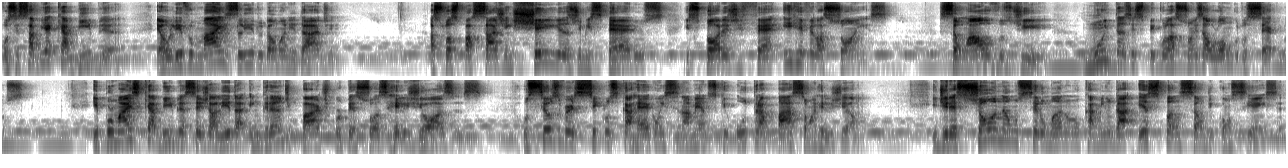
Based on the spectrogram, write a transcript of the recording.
Você sabia que a Bíblia é o livro mais lido da humanidade? As suas passagens cheias de mistérios, histórias de fé e revelações são alvos de muitas especulações ao longo dos séculos. E por mais que a Bíblia seja lida em grande parte por pessoas religiosas, os seus versículos carregam ensinamentos que ultrapassam a religião e direcionam o ser humano no caminho da expansão de consciência.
